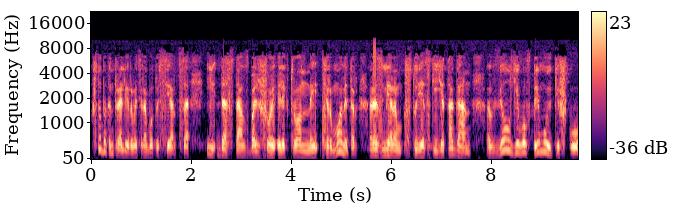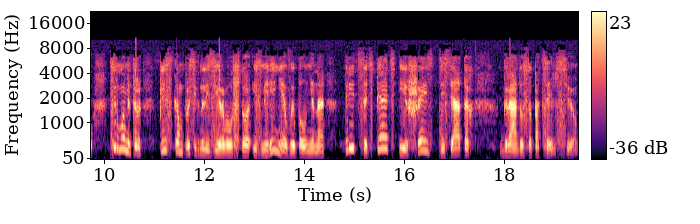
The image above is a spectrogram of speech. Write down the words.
чтобы контролировать работу сердца, и, достав большой электронный термометр размером с турецкий ятаган, ввел его в прямую кишку. Термометр писком просигнализировал, что измерение выполнено 35,6 градуса по Цельсию.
